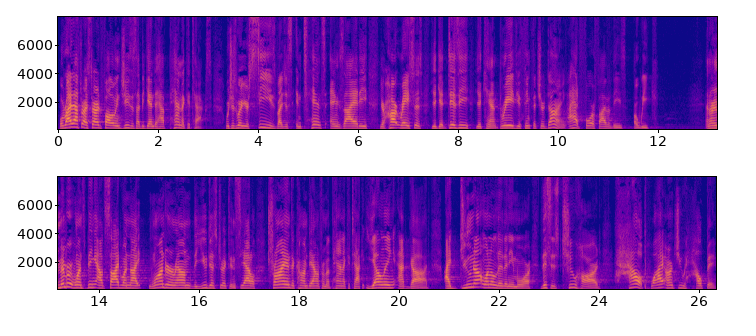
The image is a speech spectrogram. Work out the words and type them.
Well, right after I started following Jesus, I began to have panic attacks, which is where you're seized by just intense anxiety. Your heart races, you get dizzy, you can't breathe, you think that you're dying. I had four or five of these a week. And I remember once being outside one night, wandering around the U District in Seattle, trying to calm down from a panic attack, yelling at God, I do not want to live anymore. This is too hard. Help. Why aren't you helping?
